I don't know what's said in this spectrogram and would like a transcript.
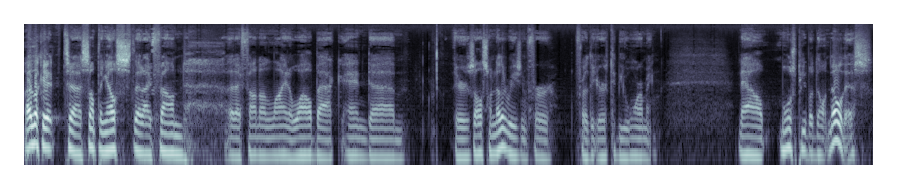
I look at uh, something else that i found that i found online a while back and um, there's also another reason for for the earth to be warming. Now most people don't know this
